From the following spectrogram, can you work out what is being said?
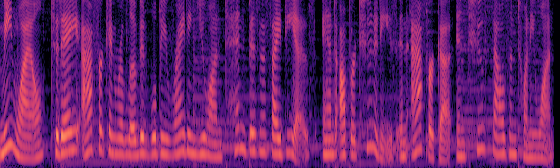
Meanwhile, today African Reloaded will be writing you on 10 business ideas and opportunities in Africa in 2021.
